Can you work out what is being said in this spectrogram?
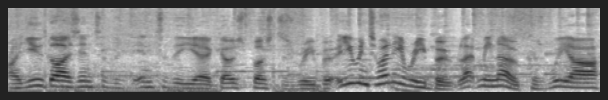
Are you guys into the into the uh, Ghostbusters reboot? Are you into any reboot? Let me know because we are.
